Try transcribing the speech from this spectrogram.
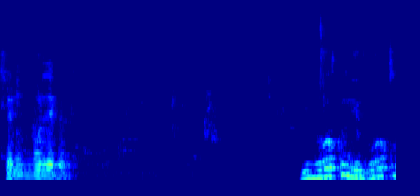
చెడు బూడిద పెట్టు నీ ఓకు నీ ఓకు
